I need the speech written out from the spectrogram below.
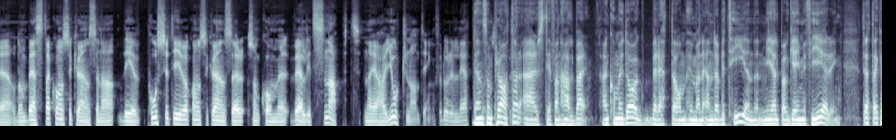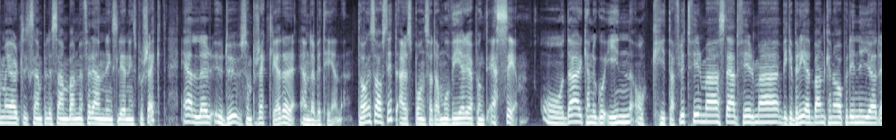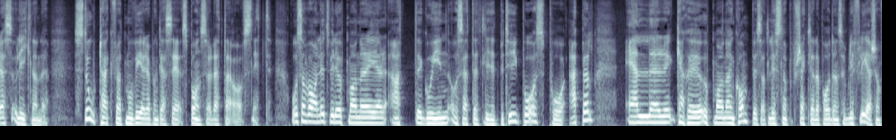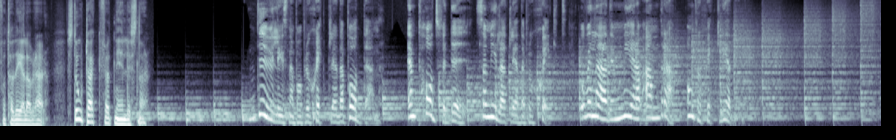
Eh, och de bästa konsekvenserna, det är positiva konsekvenser som kommer väldigt snabbt när jag har gjort någonting. För då är det lätt Den som pratar är Stefan Hallberg. Han kommer idag berätta om hur man ändrar beteenden med hjälp av gamifiering. Detta kan man göra till exempel i samband med förändringsledningsprojekt eller hur du som projektledare ändrar beteenden. Dagens avsnitt är sponsrat av moveria.se och där kan du gå in och hitta flyttfirma, städfirma, vilket bredband kan du ha på din nya adress och liknande. Stort tack för att Moveria.se sponsrar detta avsnitt. Och som vanligt vill jag uppmana er att gå in och sätta ett litet betyg på oss på Apple. Eller kanske uppmana en kompis att lyssna på Projektledarpodden så det blir fler som får ta del av det här. Stort tack för att ni lyssnar. Du lyssnar på Projektledarpodden. En podd för dig som gillar att leda projekt och vill lära dig mer av andra om projektledning.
